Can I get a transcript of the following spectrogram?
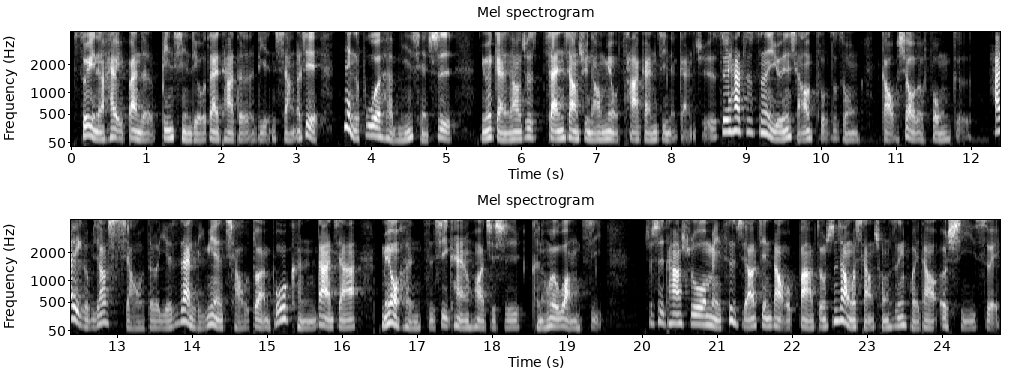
所以呢，还有一半的冰淇淋留在他的脸上，而且那个部位很明显是你会感觉到就是粘上去，然后没有擦干净的感觉，所以他就真的有点想要走这种搞笑的风格。还有一个比较小的，也是在里面的桥段，不过可能大家没有很仔细看的话，其实可能会忘记。就是他说，每次只要见到欧巴，总是让我想重新回到二十一岁。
